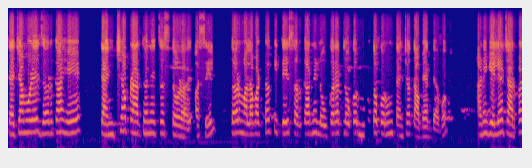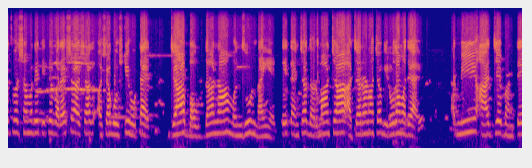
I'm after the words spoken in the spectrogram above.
त्याच्यामुळे जर का हे त्यांच्या प्रार्थनेचं स्थळ असेल तर मला वाटतं की ते सरकारने लवकरात लवकर मुक्त करून त्यांच्या ताब्यात द्यावं. आणि गेल्या चार पाच वर्षामध्ये तिथे बऱ्याचशा अशा अशा गोष्टी होत आहेत ज्या बौद्धांना मंजूर नाही आहेत ते त्यांच्या धर्माच्या आचरणाच्या विरोधामध्ये आहे मी आज जे म्हणते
